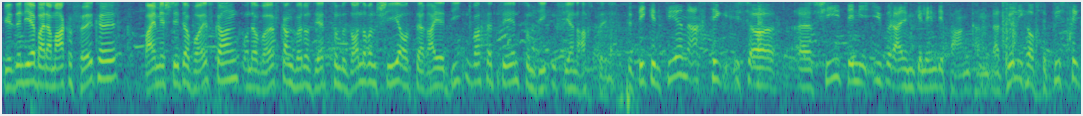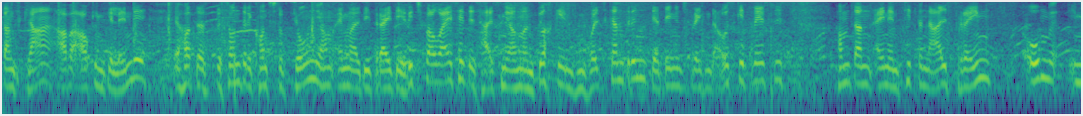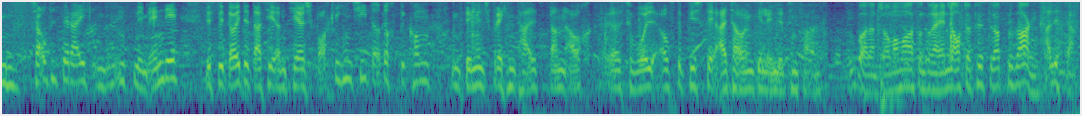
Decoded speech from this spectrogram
Wir sind hier bei der Marke Völkel. Bei mir steht der Wolfgang und der Wolfgang wird uns jetzt zum besonderen Ski aus der Reihe Deacon was erzählen, zum Deacon 84. Der Deacon 84 ist ein, ein Ski, den ich überall im Gelände fahren kann. Natürlich auf der Piste, ganz klar, aber auch im Gelände. Er hat eine besondere Konstruktion. Wir haben einmal die 3D-Ritschbauweise, das heißt, wir haben einen durchgehenden Holzkern drin, der dementsprechend ausgefräst ist, haben dann einen Titanal-Frame oben im Schaufelbereich und unten im Ende. Das bedeutet, dass ich einen sehr sportlichen Ski dadurch bekomme und dementsprechend halt dann auch äh, sowohl auf der Piste als auch im Gelände zum Fahren. Super, dann schauen wir mal, was unsere Händler auf der Piste dazu sagen. Alles klar.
